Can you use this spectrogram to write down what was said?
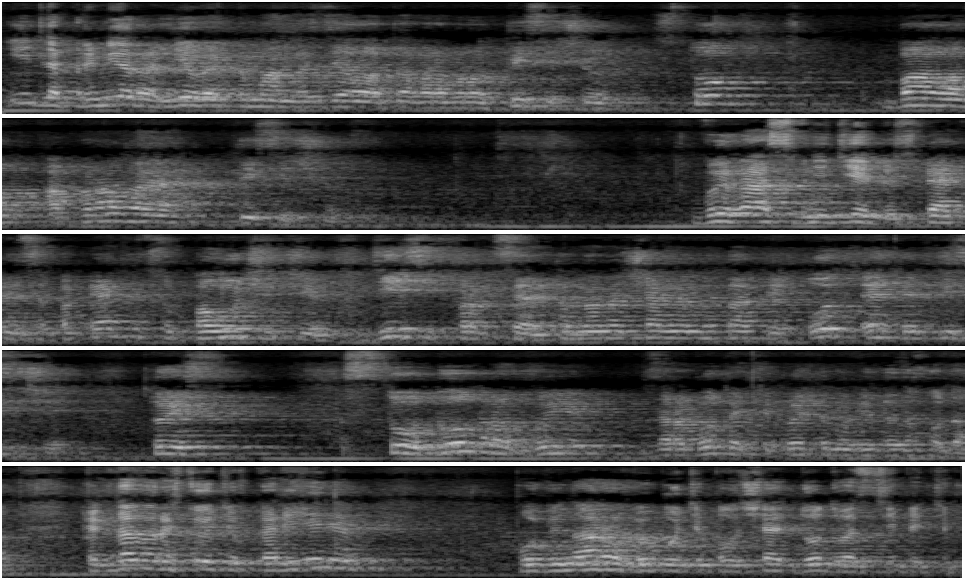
И для примера левая команда сделала товарооборот 1100 баллов, а правая 1000. Вы раз в неделю с пятницы по пятницу получите 10% на начальном этапе от этой тысячи. То есть 100 долларов вы заработаете по этому виду дохода. Когда вы растете в карьере, по бинару вы будете получать до 25%.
